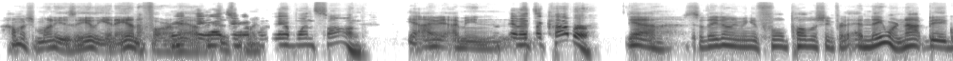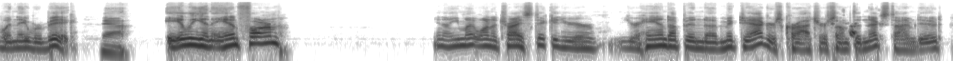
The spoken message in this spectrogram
How much money does Alien Ant Farm They, have they at have, this they have- they have one song, Yeah, I, I mean, and it's a cover. yeah. So they don't even get full publishing for that, and they were not big when they were big. Yeah. Alien Ant Farm. You know, you might want to try sticking your your hand up into Mick Jagger's crotch or something next time, dude.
